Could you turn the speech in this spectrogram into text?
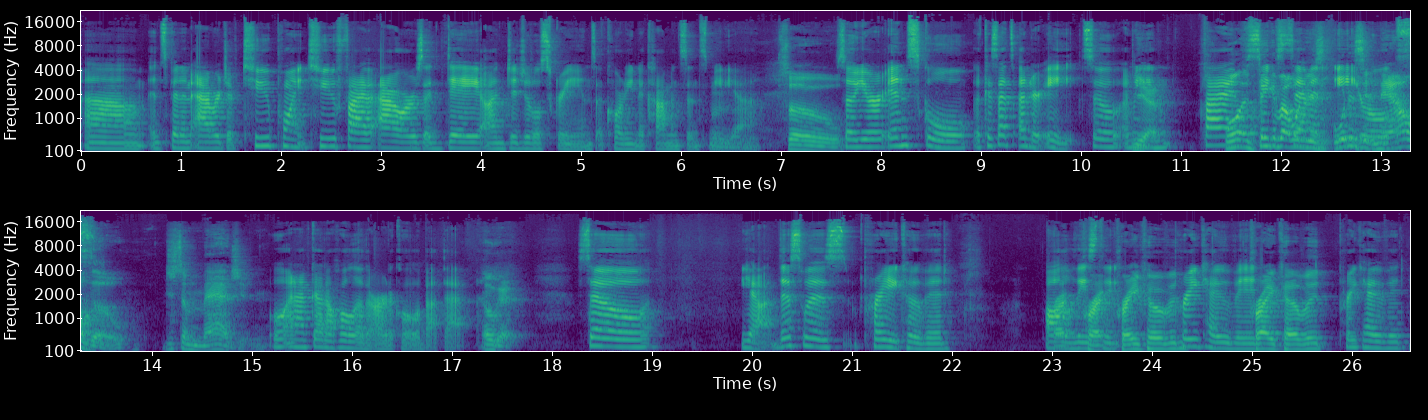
Um, and spend an average of 2.25 hours a day on digital screens, according to Common Sense Media. So, So you're in school because that's under eight. So I mean, Yeah. five. well, and think about what it is. seven, What is it now, though? Just imagine. Well, and I've got a whole other article about that. Okay. So, yeah, this was pre-COVID. All of these Pre things. pre COVID. Pre-COVID. Pre COVID. Pre-COVID,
